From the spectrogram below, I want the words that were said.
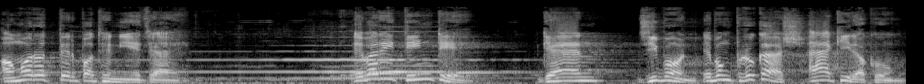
অমরত্বের পথে নিয়ে যায়। এবার এই তিনটে জ্ঞান, জীবন এবং প্রকাশ একই রকম।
